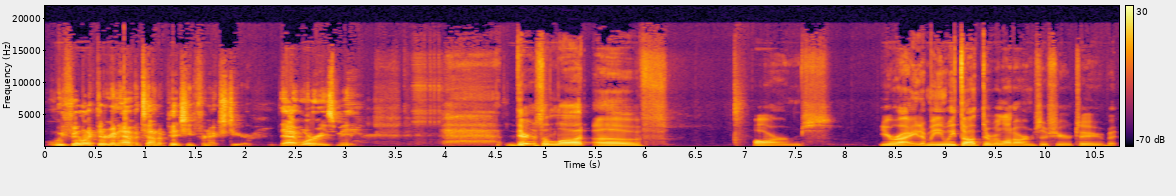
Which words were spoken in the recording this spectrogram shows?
we feel like they're going to have a ton of pitching for next year. That worries me. There's a lot of arms. You're right. I mean, we thought there were a lot of arms this year too, but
